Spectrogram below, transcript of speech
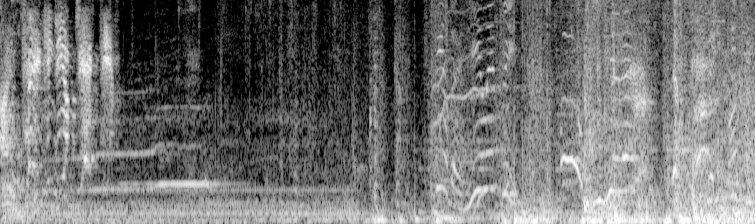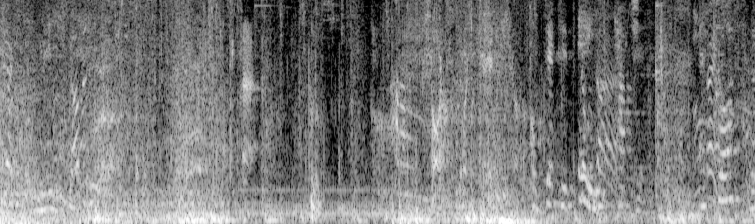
I'm taking the objective. Feel the healing beat. Woo! You hear that? That's Coming. Objective A captured. Escort the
